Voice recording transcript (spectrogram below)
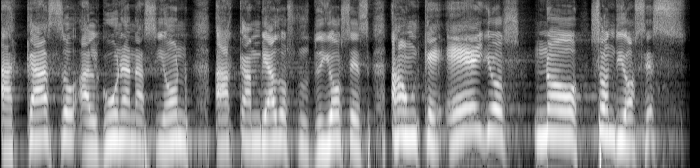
¿Acaso alguna nación ha cambiado sus dioses aunque ellos no son dioses?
